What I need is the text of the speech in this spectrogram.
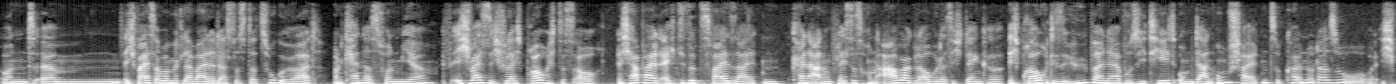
Und ähm, ich weiß aber mittlerweile, dass das dazugehört und kenne das von mir. Ich weiß nicht, vielleicht brauche ich das auch. Ich habe halt echt diese zwei Seiten. Keine Ahnung, vielleicht ist es auch ein Aberglaube, dass ich denke, ich brauche diese Hypernervosität, um dann umschalten zu können oder so. Ich,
